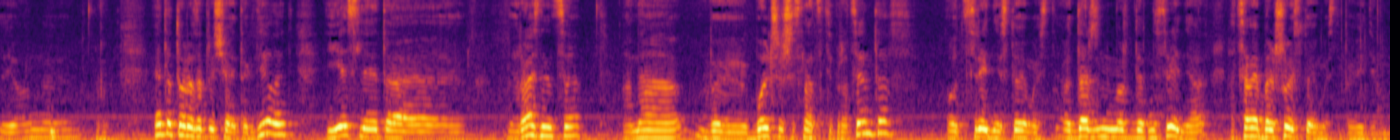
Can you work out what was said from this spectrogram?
И он, э. Это Тора запрещает так делать. Если эта э, разница, она больше 16%, от средней стоимости, от даже, может, даже не средней, а от самой большой стоимости, по-видимому,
